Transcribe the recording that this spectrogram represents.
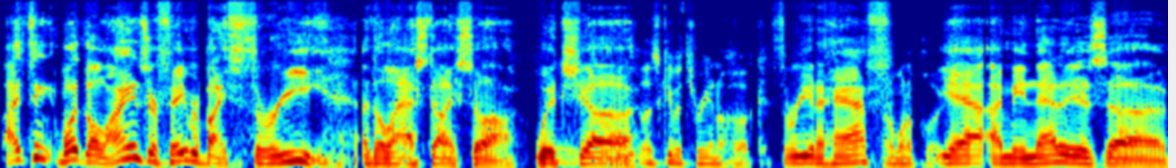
I think what the Lions are favored by three. The last I saw, which uh let's give it three and a hook, three and a half. I don't want to push. Yeah, I mean that is uh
